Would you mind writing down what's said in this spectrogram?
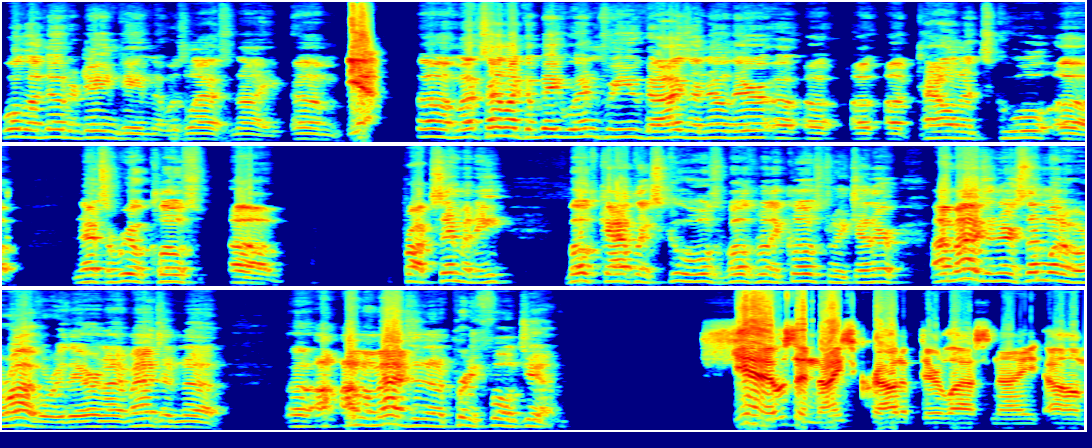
well the Notre Dame game that was last night. Um, yeah. Um, that sounds like a big win for you guys. I know they're a, a, a, a talented school, uh, and that's a real close uh, proximity. Both Catholic schools, both really close to each other. I imagine there's somewhat of a rivalry there, and I imagine uh, uh, I, I'm imagining a pretty full gym. Yeah, it was a nice crowd up there last night. Um,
